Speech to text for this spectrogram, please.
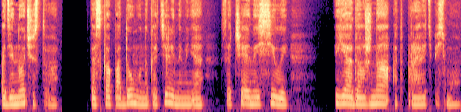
Одиночество, тоска по дому накатили на меня с отчаянной силой, я должна отправить письмо.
